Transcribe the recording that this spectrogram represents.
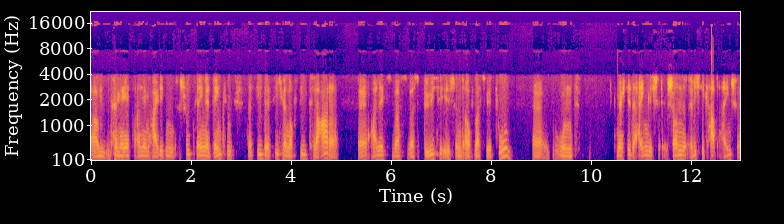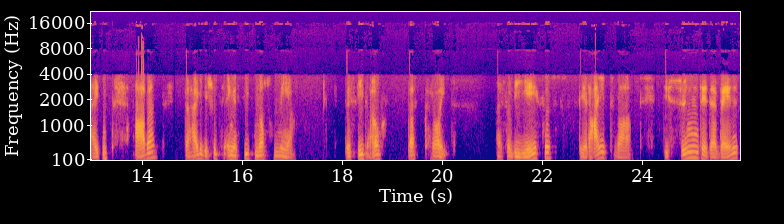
ähm, wenn wir jetzt an den heiligen Schutzengel denken, da sieht er sicher noch viel klarer äh, alles, was, was böse ist und auch was wir tun. Äh, und möchte da eigentlich schon richtig hart einschreiten. Aber der heilige Schutzengel sieht noch mehr. Der sieht auch das Kreuz. Also wie Jesus bereit war, die Sünde der Welt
